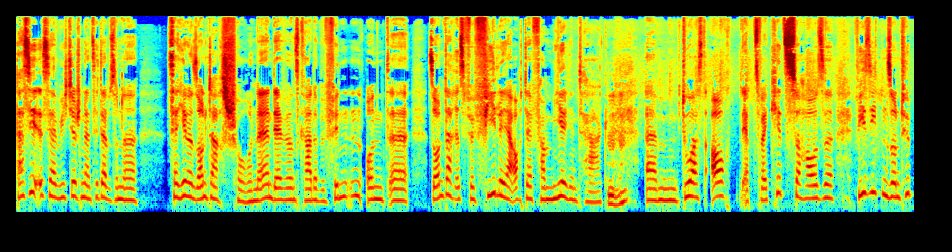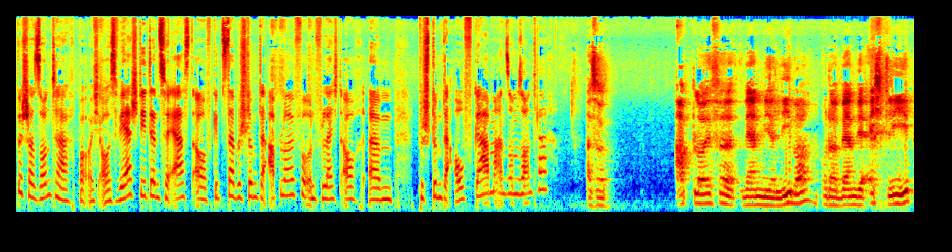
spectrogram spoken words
Das hier ist ja, wie ich dir schon erzählt habe, so eine ist ja hier eine Sonntagsshow, ne, in der wir uns gerade befinden. Und äh, Sonntag ist für viele ja auch der Familientag. Mhm. Ähm, du hast auch, ihr habt zwei Kids zu Hause. Wie sieht denn so ein typischer Sonntag bei euch aus? Wer steht denn zuerst auf? Gibt es da bestimmte Abläufe und vielleicht auch ähm, bestimmte Aufgaben an so einem Sonntag? Also Abläufe wären mir lieber oder wären mir echt lieb,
